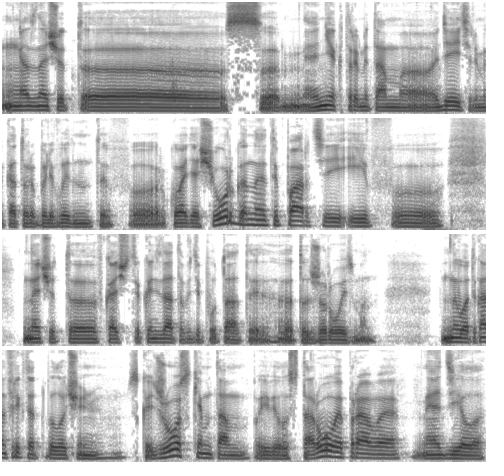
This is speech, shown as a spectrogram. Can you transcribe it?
значит, э, с некоторыми там э, деятелями, которые были выдвинуты в руководящие органы этой партии и в, значит, э, в качестве кандидатов в депутаты, тот же Ройзман. Ну вот, и конфликт этот был очень, так сказать, жестким, там появилось второе правое дело.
